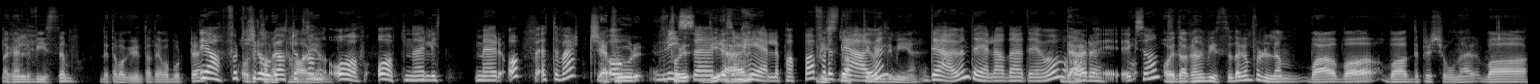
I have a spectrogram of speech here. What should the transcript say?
Da kan jeg vise dem dette var grunnen til at jeg var borte. Ja, for tror du at du kan igjen. åpne litt mer opp etter hvert? Og vise vi liksom er- hele pappa? For det, det, er en, det er jo en del av deg, det òg. Det er det. Sant? Og da kan jeg vise da kan jeg fortelle dem hva, hva, hva depresjon er, hva,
